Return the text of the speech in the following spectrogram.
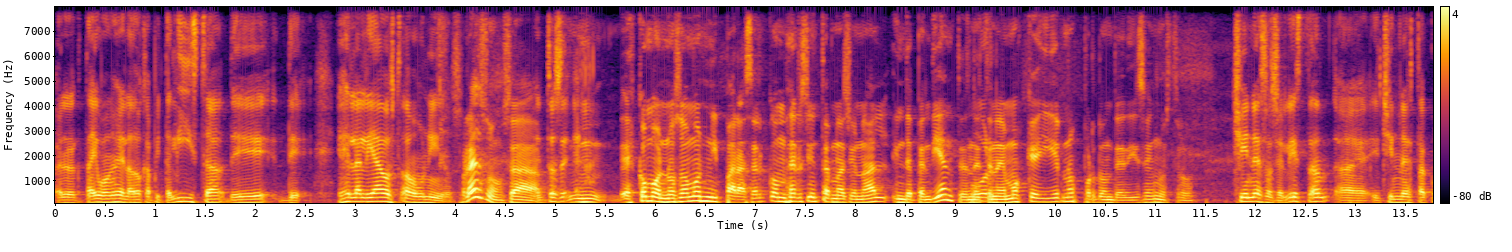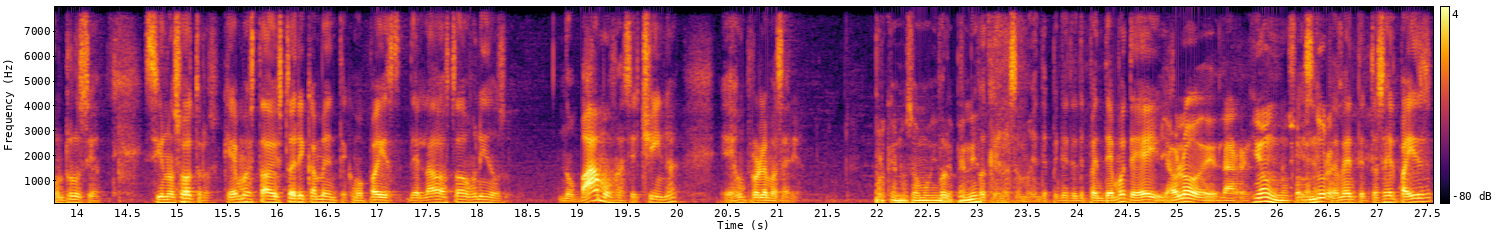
el, Taiwán es el lado capitalista, de, de, es el aliado de Estados Unidos. Por eso, o sea, Entonces, es como no somos ni para hacer comercio internacional independientes, tenemos que irnos por donde dicen nuestros... China es socialista eh, y China está con Rusia. Si nosotros, que hemos estado históricamente como país del lado de Estados Unidos, nos vamos hacia China, es un problema serio. Porque no somos independientes. Porque no somos independientes, dependemos de ellos. Y hablo de la región, no solo Honduras. Exactamente, entonces el país...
